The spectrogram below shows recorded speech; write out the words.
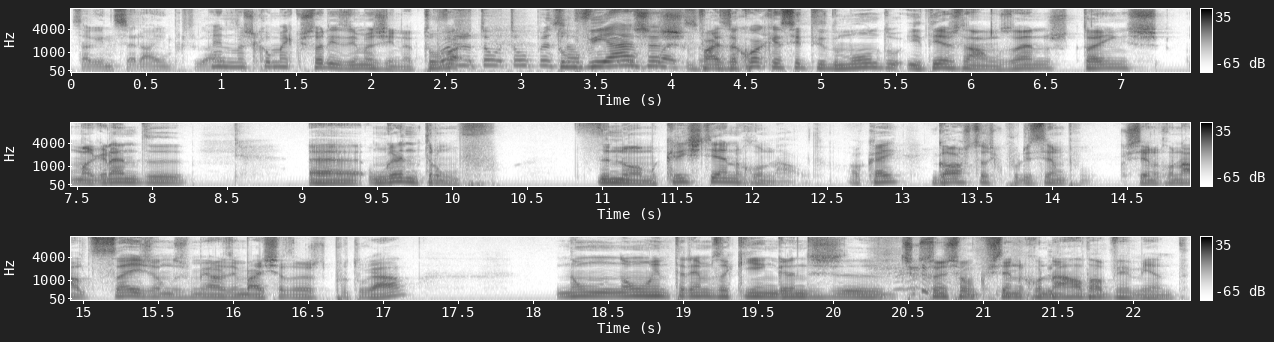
se alguém disser ah, em Portugal. Mano, mas como é que histórias? Imagina, tu, vai- a pensar tu viajas, complexo. vais a qualquer sítio do mundo e desde há uns anos tens uma grande, ah, um grande trunfo de nome Cristiano Ronaldo, ok? Gostas que, por exemplo, Cristiano Ronaldo seja um dos maiores embaixadores de Portugal? Não, não entraremos aqui em grandes eh, discussões sobre CristianoRonaldo, obviamente.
